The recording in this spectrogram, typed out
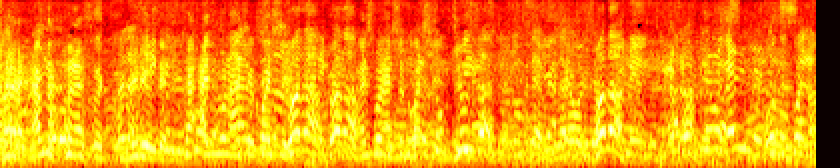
I'm not the one that's like video he can tape. I just want to ask you a question. Brother, brother. I just want to ask you a question. Over there because I to be brother. What's the question?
